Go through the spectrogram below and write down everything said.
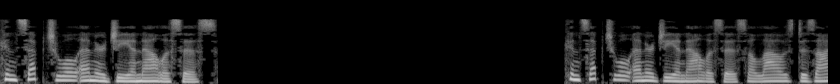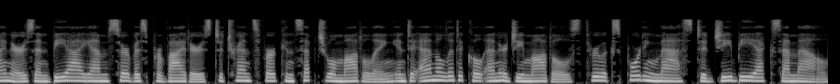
Conceptual energy analysis Conceptual energy analysis allows designers and BIM service providers to transfer conceptual modeling into analytical energy models through exporting mass to GBXML.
